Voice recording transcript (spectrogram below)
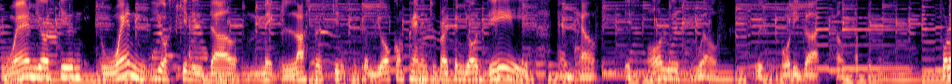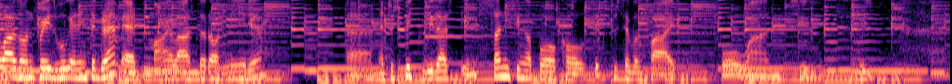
when your skin when your skin is dull. Make Lustre Skin System your companion to brighten your day. And health is always wealth with Bodyguard Health Supplements. Follow us on Facebook and Instagram at mylustre.media. Um, and to speak with us in sunny Singapore, call 6275 4123.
